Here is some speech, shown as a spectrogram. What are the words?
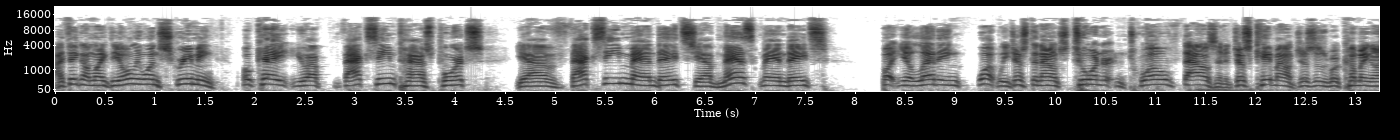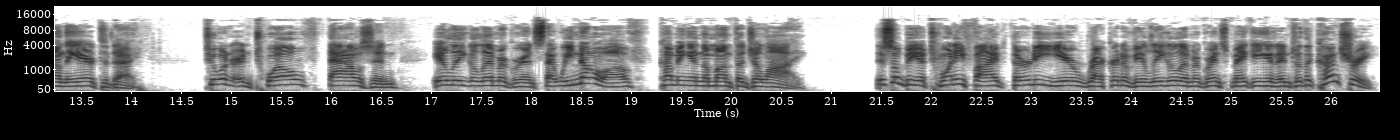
I think I'm like the only one screaming, okay, you have vaccine passports, you have vaccine mandates, you have mask mandates, but you're letting what we just announced 212,000. It just came out just as we're coming on the air today. 212,000 illegal immigrants that we know of coming in the month of July. This will be a 25, 30 year record of illegal immigrants making it into the country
